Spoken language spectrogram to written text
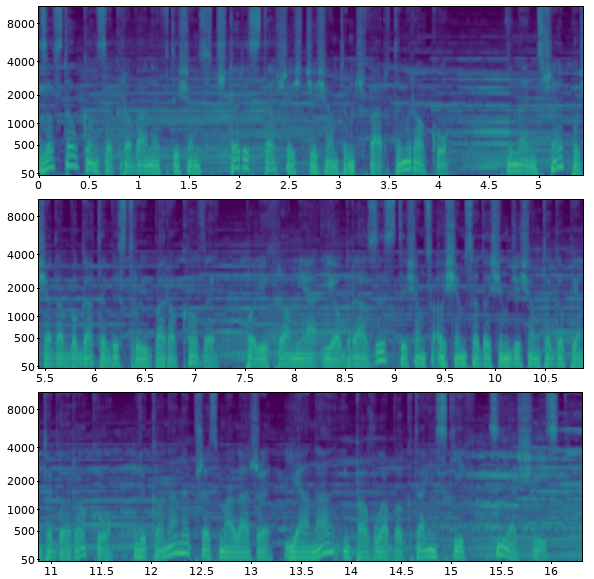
został konsekrowany w 1464 roku. Wnętrze posiada bogaty wystrój barokowy, polichromia i obrazy z 1885 roku, wykonane przez malarzy Jana i Pawła Bogdańskich z Jaślisk.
